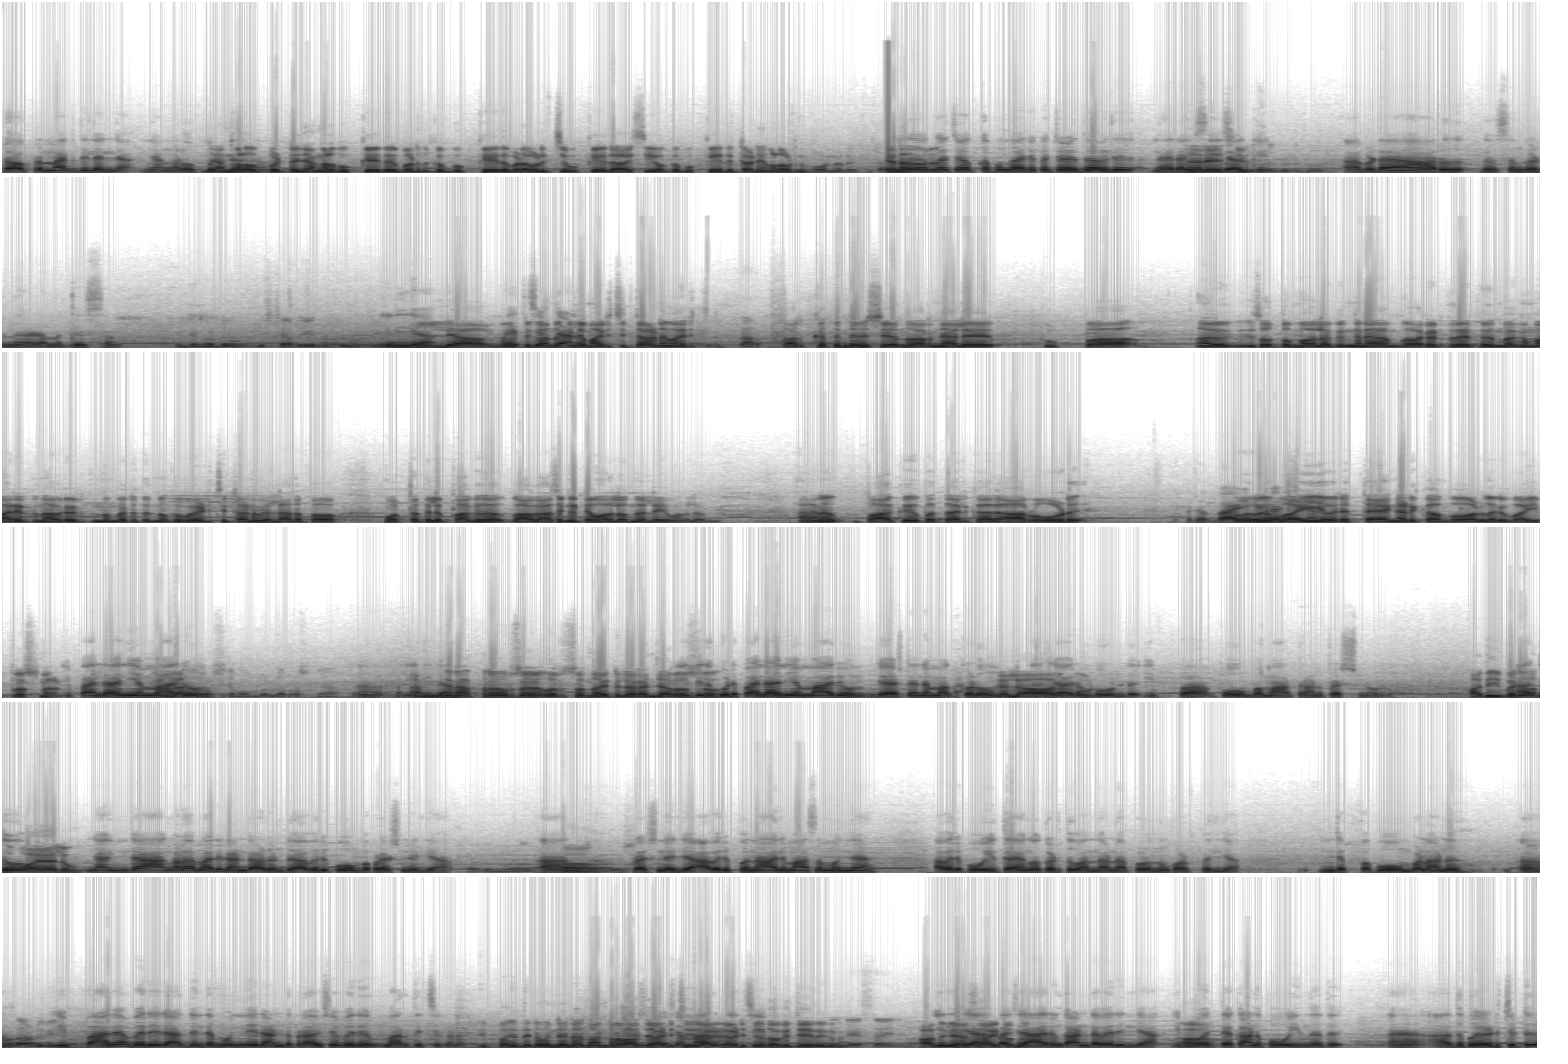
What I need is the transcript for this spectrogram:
ഡോക്ടർമാർ ഇതിലല്ല. ഞങ്ങൾ ഒപ്പിട്ട് ഞങ്ങൾ ഒപ്പിട്ട് ഞങ്ങൾ ബുക്ക് ചെയ്ത് ഇവിടുന്ന് ബുക്ക് ചെയ്ത് ഇവിടെ വിളിച്ച് ബുക്ക് ചെയ്ത് ഐ സി ഒക്കെ ബുക്ക് ചെയ്തിട്ടാണ് ഞങ്ങൾ അവിടുന്ന് പോകുന്നത് ചെക്കപ്പും കാര്യമൊക്കെ ചെയ്ത് അവർ നേരെ അവിടെ ആറ് ദിവസം കിടന്ന് ഏഴാമത്തെ ദിവസം. ഇല്ല. ഇല്ല വീട്ടിൽ വന്നിട്ടില്ല. മരിച്ചിട്ടാണ് മരിച്ച തർക്കത്തിന്റെ വിഷയം എന്ന് പറഞ്ഞാൽ ഉപ്പ ഈ സ്വത്തും പോലൊക്കെ ഇങ്ങനെ ഓരോരുത്തരുടെ മകന്മാരുടെ നിന്ന് അവരുടെ നിന്നും ഇവരുടെ നിന്നൊക്കെ മേടിച്ചിട്ടാണ് അല്ലാതെ ഇപ്പോൾ മൊത്തത്തിൽ ഉപ്പാക്ക് അവകാശം കിട്ടിയ മുതലൊന്നും അല്ലേ ഈ മുതലൊന്നും. അങ്ങനെ ഉപ്പാക്ക് ഇപ്പോൾ തൽക്കാലം ആ റോഡ് ഒരു വൈ ഒരു തേങ്ങ എടുക്കാൻ പോകാനുള്ള ഒരു വൈ പ്രശ്നമാണ്. അങ്ങനെ അത്ര വർഷം വർഷമൊന്നും ആയിട്ടില്ല ഒരു അഞ്ചാറ് ഇതിൽ വർഷം. കൂടി പല അനിയന്മാരും ജ്യേഷ്ഠന്റെ മക്കളും എല്ലാവരും എല്ലാവരും പോകുന്നുണ്ട് ഇപ്പൊ പോകുമ്പോ മാത്രമാണ് പ്രശ്നമുള്ളൂ അത് ഇവർ വന്നു പോയാലും ഞാൻ എന്റെ ആങ്ങളമാര് രണ്ടാളുണ്ട്. അവർ പോകുമ്പോ പ്രശ്നമില്ല. ആ പ്രശ്നമില്ല. അവരിപ്പോ നാലു മാസം മുന്നേ അവർ പോയി തേങ്ങ ഒക്കെ എടുത്ത് വന്നാണ്. അപ്പോഴൊന്നും കുഴപ്പമില്ല. എന്റെ ഇപ്പ പോകുമ്പോഴാണ് ആ. ഇപ്പാനെ ഇവർ അതിന്റെ മുന്നേ രണ്ട് പ്രാവശ്യം ഇവർ മർദ്ദിച്ചിരിക്കണം ഇപ്പൊ ഇതിന് മുന്നേ രണ്ട് പ്രാവശ്യം അടിച്ചതൊക്കെ പക്ഷെ ആരും കണ്ടവരില്ല. ഇപ്പൊ ഒറ്റക്കാണ് പോയിരുന്നത് അത് പേടിച്ചിട്ട്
